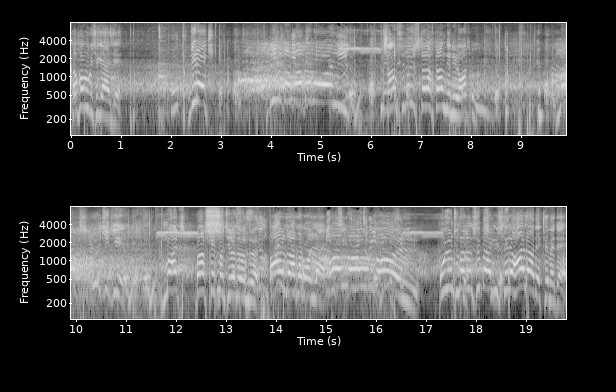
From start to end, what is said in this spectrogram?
Kafa vuruşu geldi. Hop. Direk. Bir defa da gol. Şansını üst taraftan deniyor. Maç 3-2. Maç basket maçına döndü. Arda arda goller. Allah'ım gol. Oyuncuların süper güçleri hala beklemede.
